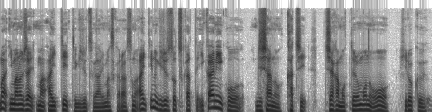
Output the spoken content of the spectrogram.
まあ、今の時代、まあ、IT っていう技術がありますからその IT の技術を使っていかにこう自社の価値自社が持っているものを広く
